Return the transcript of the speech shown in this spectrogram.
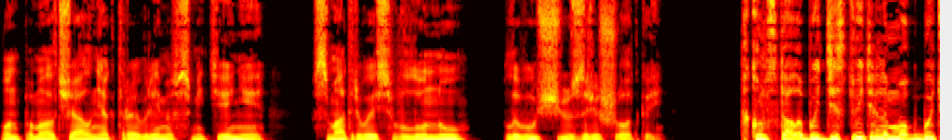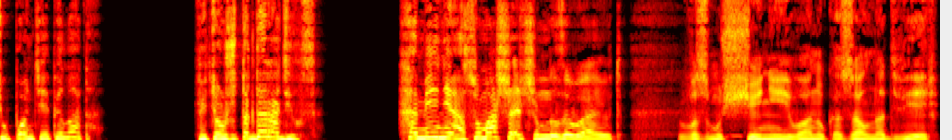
Он помолчал некоторое время в смятении, всматриваясь в луну, плывущую за решеткой. Так он, стало быть, действительно мог быть у Понтия Пилата? Ведь он же тогда родился. А меня сумасшедшим называют. В возмущении Иван указал на дверь.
